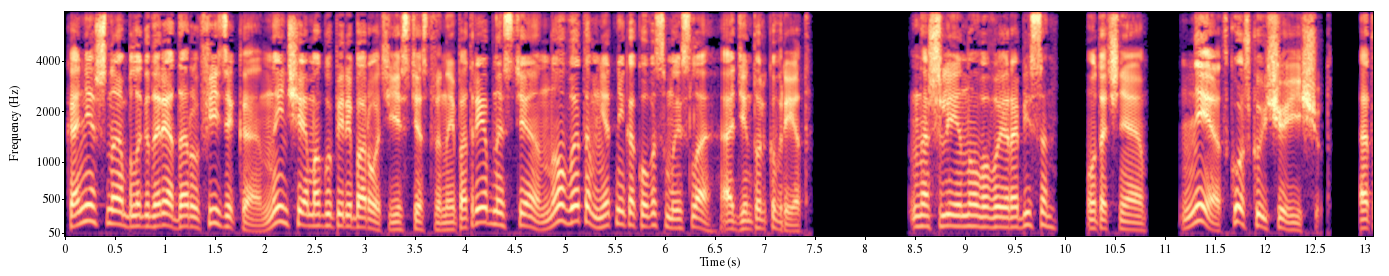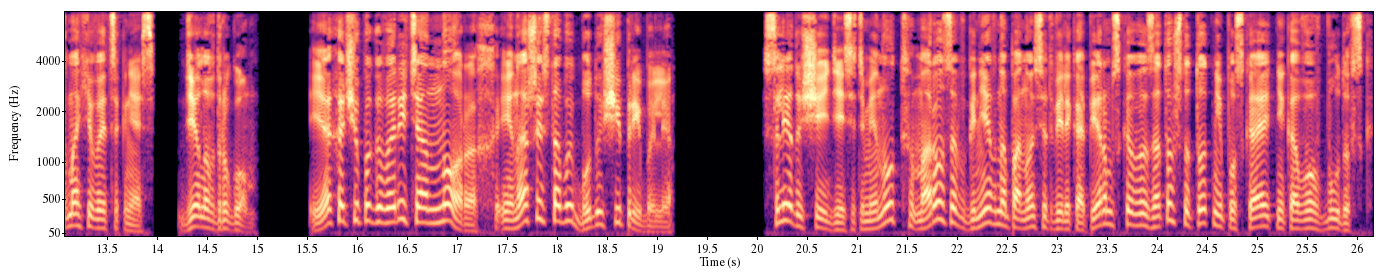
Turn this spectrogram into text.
Конечно, благодаря дару физика, нынче я могу перебороть естественные потребности, но в этом нет никакого смысла, один только вред. «Нашли нового Ирабиса?» — уточняю. «Нет, кошку еще ищут», — отмахивается князь. «Дело в другом. Я хочу поговорить о норах и нашей с тобой будущей прибыли». Следующие десять минут Морозов гневно поносит Великопермского за то, что тот не пускает никого в Будовск,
